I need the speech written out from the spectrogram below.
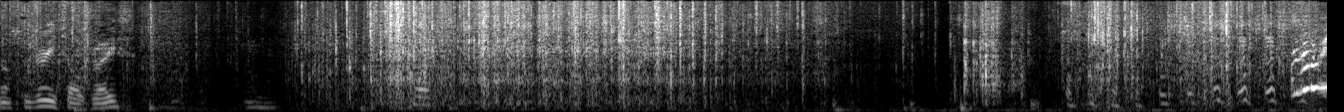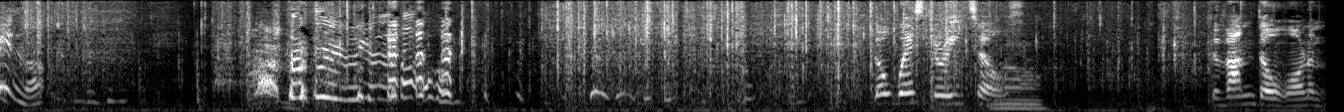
Want some Doritos, Race? I'm not eating that. I'm not eating that one. Don't waste Doritos. Oh. The van don't want them.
